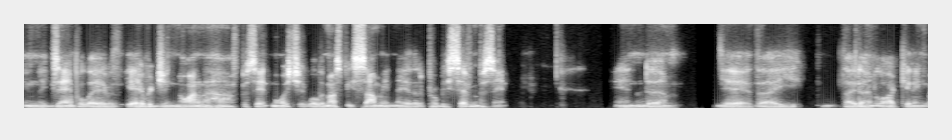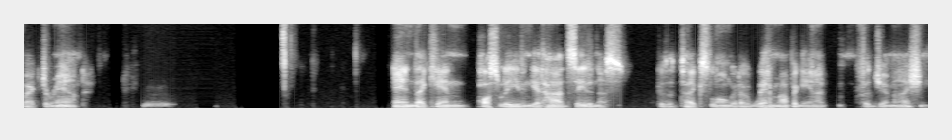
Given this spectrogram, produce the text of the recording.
in the example there, with averaging nine and a half percent moisture. Well, there must be some in there that are probably seven percent, and um, yeah, they they don't like getting whacked around Mm, and they can possibly even get hard seededness because it takes longer to wet them up again for germination.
